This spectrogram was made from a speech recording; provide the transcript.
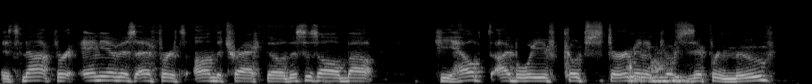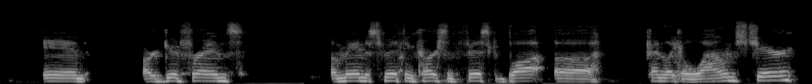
It's not for any of his efforts on the track, though. This is all about he helped, I believe, Coach Sturman and Coach Zippery move. And our good friends Amanda Smith and Carson Fisk bought uh, kind of like a lounge chair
